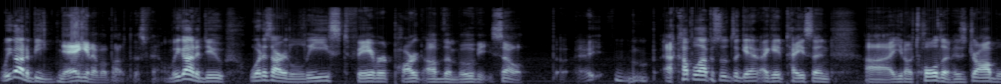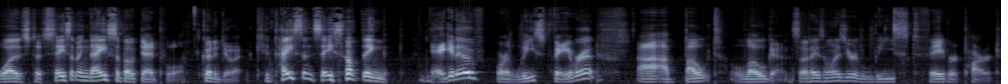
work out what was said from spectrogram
We got to be negative about this film. We got to do what is our least favorite part of the movie. So, uh, a couple episodes again, I gave Tyson, uh, you know, told him his job was to say something nice about Deadpool. Couldn't do it. Can Tyson say something negative or least favorite uh, about Logan? So, Tyson, what is your least favorite part?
